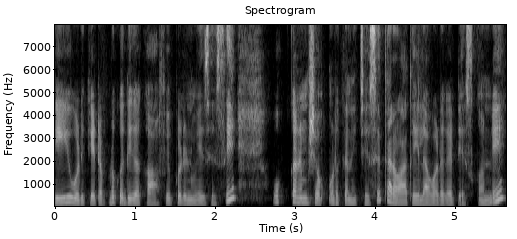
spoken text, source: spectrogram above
టీ ఉడికేటప్పుడు కొద్దిగా కాఫీ పొడిని వేసేసి ఒక్క నిమిషం ఉడకనిచ్చేసి తర్వాత ఇలా వడగట్టేసుకోండి.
